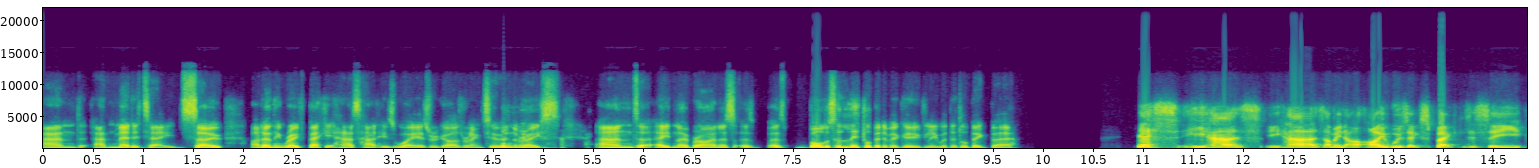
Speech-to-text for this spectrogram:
and and meditate. So I don't think Ralph Beckett has had his way as regards running two in the race. And uh, Aidan O'Brien has, has, has bowled us a little bit of a googly with Little Big Bear. Yes, he has. He has. I mean, I, I was expecting to see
